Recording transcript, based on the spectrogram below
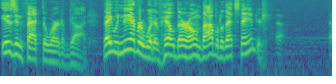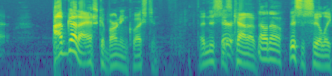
is in fact the Word of God. They would never would have held their own Bible to that standard. I've got to ask a burning question, and this is kind of Oh no. this is silly.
